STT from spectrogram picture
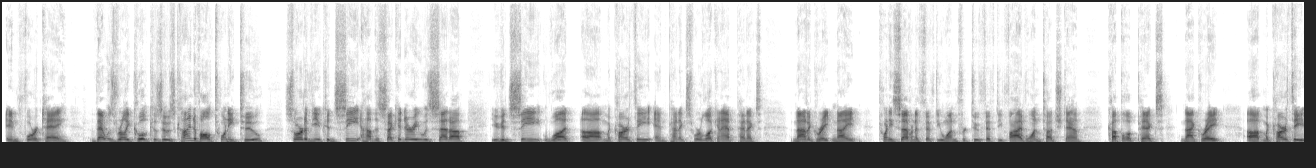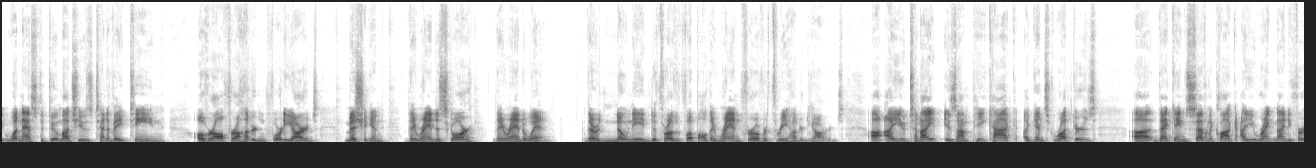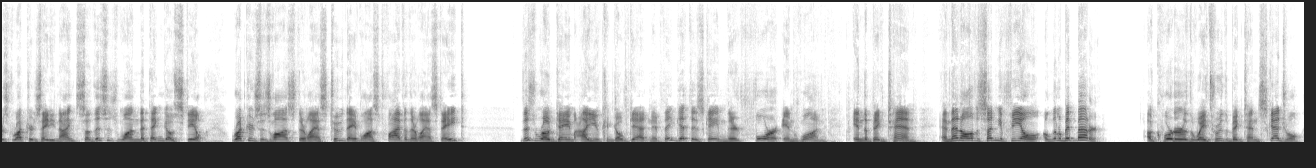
in 4K. That was really cool because it was kind of all 22. Sort of, you could see how the secondary was set up. You could see what uh, McCarthy and Penix were looking at. Penix, not a great night. 27 to 51 for 255, one touchdown, couple of picks, not great. Uh, McCarthy wasn't asked to do much. He was 10 of 18 overall for 140 yards. Michigan, they ran to score, they ran to win. There was no need to throw the football. They ran for over 300 yards. Uh, IU tonight is on Peacock against Rutgers. Uh, that game's 7 o'clock. IU ranked 91st, Rutgers 89th. So this is one that they can go steal. Rutgers has lost their last two. They've lost five of their last eight. This road game IU can go get. And if they get this game, they're 4 and 1 in the Big Ten. And then all of a sudden you feel a little bit better. A quarter of the way through the Big Ten schedule,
